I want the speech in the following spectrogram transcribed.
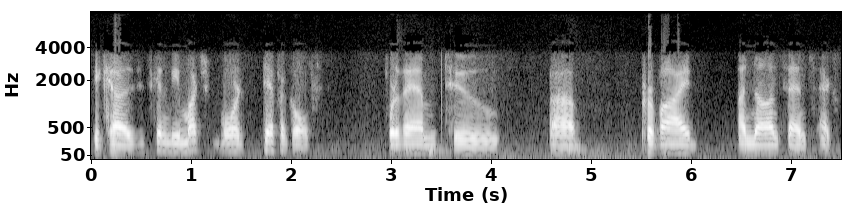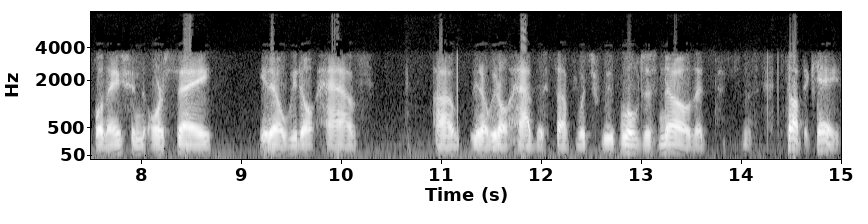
because it's going to be much more difficult for them to uh, provide a nonsense explanation or say, you know, we don't have, uh, you know, we don't have this stuff, which we will just know that it's not the case.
